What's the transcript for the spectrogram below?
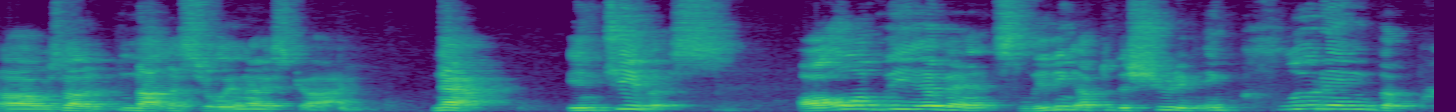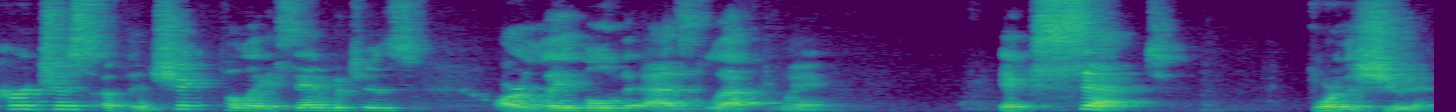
uh, was not, a, not necessarily a nice guy. Now, in TEVUS, all of the events leading up to the shooting, including the purchase of the Chick fil A sandwiches, are labeled as left wing, except for the shooting.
